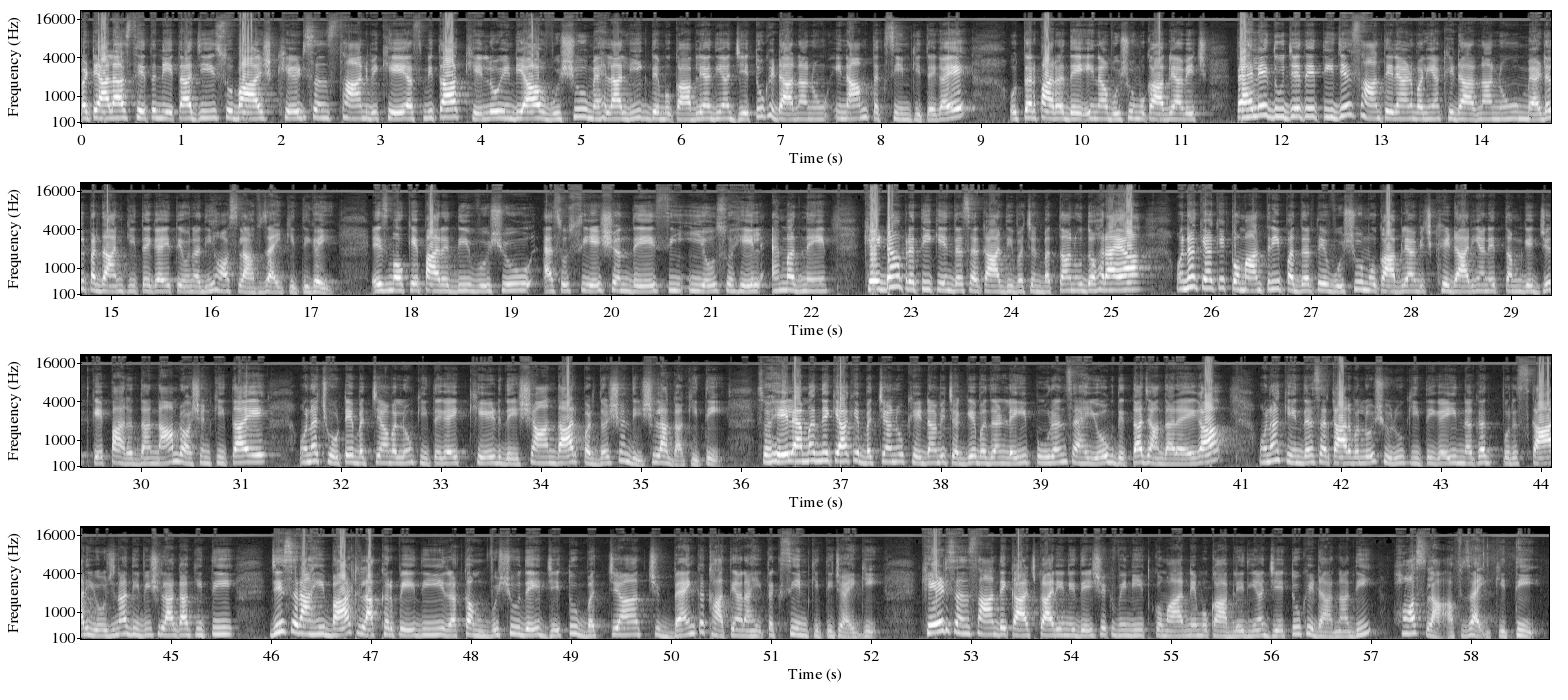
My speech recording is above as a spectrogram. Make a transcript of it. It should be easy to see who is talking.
Speaker 1: ਪਟਿਆਲਾ ਸਥਿਤ ਨੇਤਾ ਜੀ ਸੁਭਾਸ਼ ਖੇਡ ਸੰਸਥਾਨ ਵਿਖੇ ਅਸਮਿਤਾ ਖੇਲੋ ਇੰਡੀਆ ਵੁਸ਼ੂ ਮਹਿਲਾ ਲੀਗ ਦੇ ਮੁਕਾਬਲਿਆਂ ਦੀਆਂ ਜੇਤੂ ਖਿਡਾਰਨਾਂ ਨੂੰ ਇਨਾਮ ਤਕਸੀਮ ਕੀਤੇ ਗਏ। ਉੱਤਰ ਭਾਰਤ ਦੇ ਇਹਨਾਂ ਵੁਸ਼ੂ ਮੁਕਾਬਲਿਆਂ ਵਿੱਚ ਪਹਿਲੇ, ਦੂਜੇ ਤੇ ਤੀਜੇ ਸਥਾਨ ਤੇ ਰਹਿਣ ਵਾਲੀਆਂ ਖਿਡਾਰਨਾਂ ਨੂੰ ਮੈਡਲ ਪ੍ਰਦਾਨ ਕੀਤੇ ਗਏ ਤੇ ਉਹਨਾਂ ਦੀ ਹੌਸਲਾ ਅਫਜ਼ਾਈ ਕੀਤੀ ਗਈ। ਇਸ ਮੌਕੇ ਭਾਰਤ ਦੀ ਵੁਸ਼ੂ ਐਸੋਸੀਏਸ਼ਨ ਦੇ ਸੀਈਓ ਸੁਹੇਲ ਅਹਿਮਦ ਨੇ ਖੇਡਾਂ ਪ੍ਰਤੀ ਕੇਂਦਰ ਸਰਕਾਰ ਦੀ ਵਚਨਬੱਧਤਾ ਨੂੰ ਦੁਹਰਾਇਆ। ਉਹਨਾਂ ਕਿਹਾ ਕਿ ਕੌਮਾਂਤਰੀ ਪੱਧਰ ਤੇ ਵੁਸ਼ੂ ਮੁਕਾਬਲਿਆਂ ਵਿੱਚ ਖਿਡਾਰੀਆਂ ਨੇ ਤਮਗੇ ਜਿੱਤ ਕੇ ਭਾਰਤ ਦਾ ਨਾਮ ਰੌਸ਼ਨ ਕੀਤਾ ਏ। ਉਹਨਾਂ ਛੋਟੇ ਬੱਚਿਆਂ ਵੱਲੋਂ ਕੀਤੇ ਗਏ ਖੇਡ ਦੇ ਸ਼ਾਨਦਾਰ ਪ੍ਰਦਰਸ਼ਨ ਦੀ ਸ਼ਲਾਘਾ ਕੀਤੀ। ਸੁਹੇਲ ਅਹਿਮਦ ਨੇ ਕਿਹਾ ਕਿ ਬੱਚਿਆਂ ਨੂੰ ਖੇਡਾਂ ਵਿੱਚ ਅੱਗੇ ਵਧਣ ਲਈ ਪੂਰਨ ਸਹਿਯੋਗ ਦਿੱਤਾ ਜਾਂਦਾ ਰਹੇਗਾ। ਉਹਨਾਂ ਕੇਂਦਰ ਸਰਕਾਰ ਵੱਲੋਂ ਸ਼ੁਰੂ ਕੀਤੀ ਗਈ ਨਗਦ ਪੁਰਸਕਾਰ ਯੋਜਨਾ ਦੀ ਵੀ ਸ਼ਲਾਘਾ ਕੀਤੀ, ਜਿਸ ਰਾਹੀਂ 62 ਲੱਖ ਰੁਪਏ ਦੀ ਰਕਮ ਵਿਸ਼ੂ ਦੇ ਜੇਤੂ ਬੱਚਿਆਂ 'ਚ ਬੈਂਕ ਖਾਤਿਆਂ ਰਾਹੀਂ ਤਕਸੀਮ ਕੀਤੀ ਜਾਏਗੀ। ਖੇਡ ਸੰਸਥਾਨ ਦੇ ਕਾਰਜਕਾਰੀ ਨਿਦੇਸ਼ਕ ਵਿਨੀਤ ਕੁਮਾਰ ਨੇ ਮੁਕਾਬਲੇ ਦੀਆਂ ਜੇਤੂ ਖਿਡਾਰਨਾਂ ਦੀ ਹੌਸਲਾ ਅਫਜ਼ਾਈ ਕੀਤੀ।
